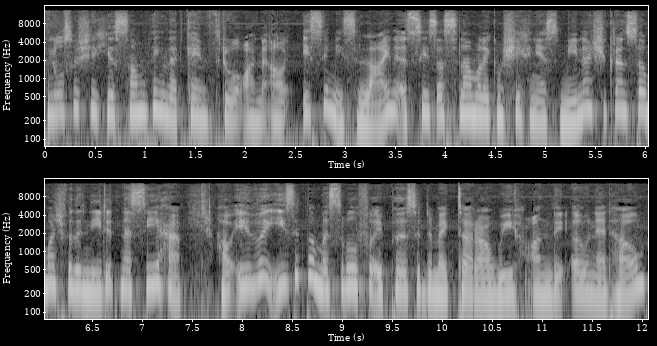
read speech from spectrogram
And also, Sheikh, here's something that came through on our SMS line. It says, Assalamu alaikum, Sheikh and Yasmina. Shukran so much for the needed nasiha. However, is it permissible for a person to make taraweeh on their own at home?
